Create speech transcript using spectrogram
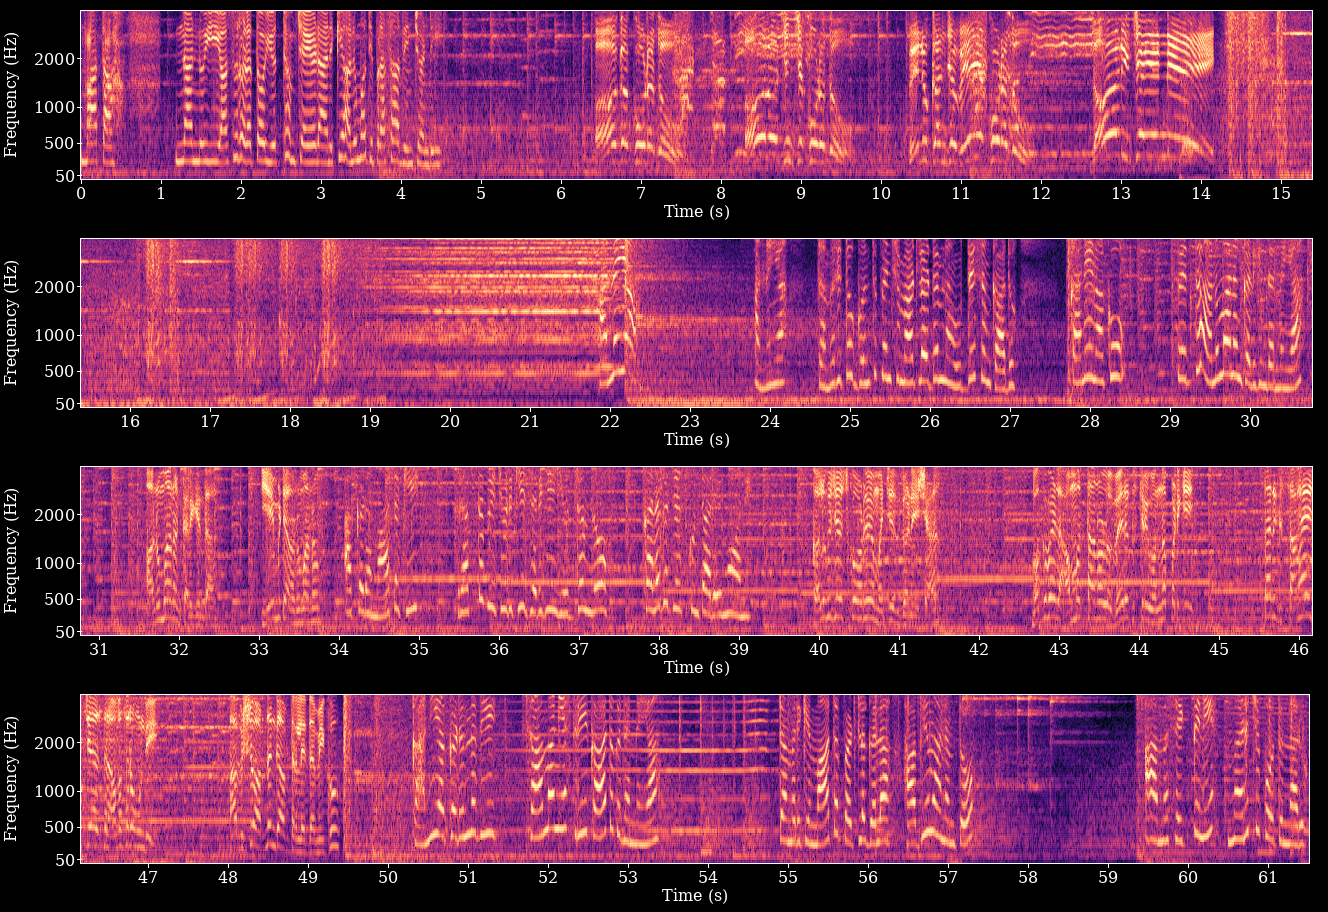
మాత నన్ను ఈ అసురులతో యుద్ధం చేయడానికి అనుమతి ప్రసాదించండి. ఆగకూడదు. ఆలోచించకూడదు. వెనుకంజ వేయకూడదు. దాడి చేయండి. అన్నయ్య! అన్నయ్య తమరితో గొంతు పెంచి మాట్లాడడం నా ఉద్దేశం కాదు. కానీ నాకు పెద్ద అనుమానం కలిగిందన్నయ్య. అనుమానం కలిగిందా? ఏమిటి అనుమానం? అక్కడ మాతకి రక్తబీజుడికి జరిగే యుద్ధంలో కలగ చేసుకుంటారేమో అని. కలుగు చేసుకోవడమే మంచిది గణేష. ఒకవేళ అమ్మ స్థానంలో వేరొక స్త్రీ ఉన్నప్పటికీ తనకి సహాయం చేయాల్సిన అవసరం ఉంది. ఆ విషయం అర్థం కావటం లేదా మీకు? కానీ అక్కడున్నది సామాన్య స్త్రీ కాదు కదన్నయ్య. తమరికి మాత పట్ల గల అభిమానంతో ఆమె శక్తిని మరిచిపోతున్నారు.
